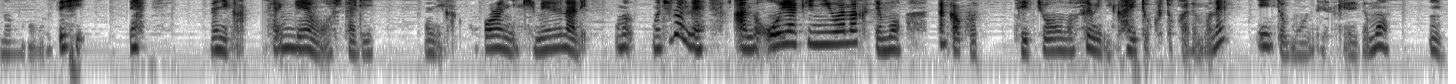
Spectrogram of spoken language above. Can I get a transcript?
の、ぜひ、ね、何か宣言をしたり、何か心に決めるなり、も、もちろんね、あの、公に言わなくても、なんかこう、手帳の隅に書いとくとかでもね、いいと思うんですけれども、うん。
